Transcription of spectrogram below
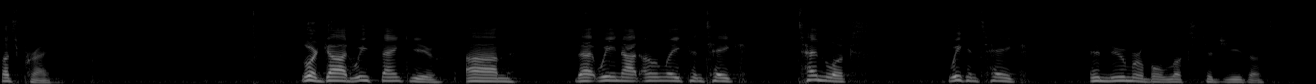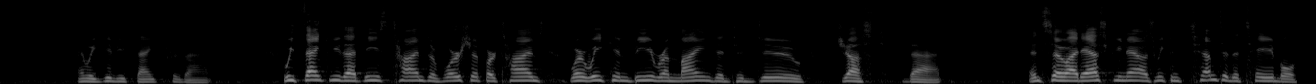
Let's pray. Lord God, we thank you um, that we not only can take 10 looks, we can take innumerable looks to Jesus. And we give you thanks for that. We thank you that these times of worship are times where we can be reminded to do just that. And so I'd ask you now, as we can come to the table,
